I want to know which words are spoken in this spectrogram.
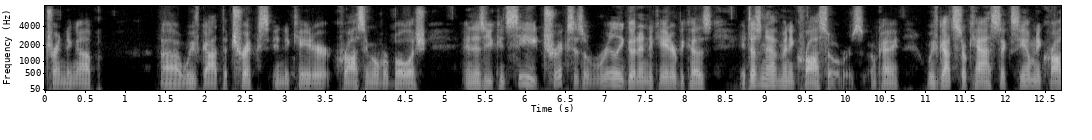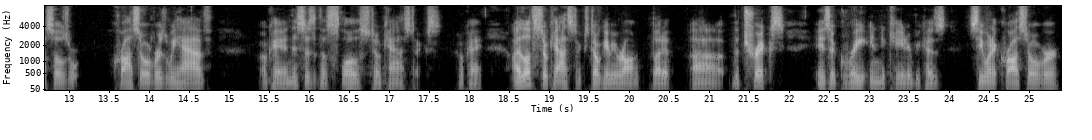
trending up. Uh, we've got the TRIX indicator crossing over bullish. And as you can see, TRIX is a really good indicator because it doesn't have many crossovers, okay? We've got stochastics. See how many crossovers, crossovers we have? Okay, and this is the slow stochastics, okay? I love stochastics, don't get me wrong, but if, uh, the TRIX is a great indicator because see when it crossed over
